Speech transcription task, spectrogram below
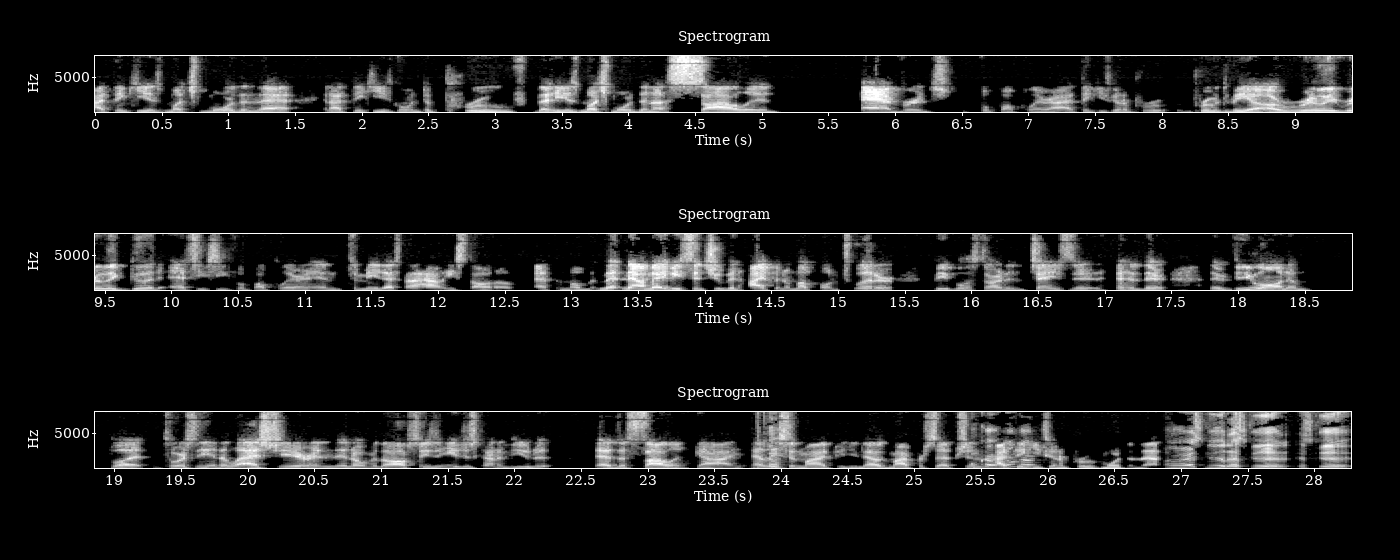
I think he is much more than that, and I think he's going to prove that he is much more than a solid, average football player. I think he's going to pro- prove to be a, a really, really good SEC football player, and to me, that's not how he's thought of at the moment. Now, maybe since you've been hyping him up on Twitter, people have started to change their their their view on him. But towards the end of last year and then over the offseason, he just kind of viewed it as a solid guy, at Okay. least in my opinion. That was my perception. Okay, I think he's going to prove more than that. Oh, that's good. That's good. It's good.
